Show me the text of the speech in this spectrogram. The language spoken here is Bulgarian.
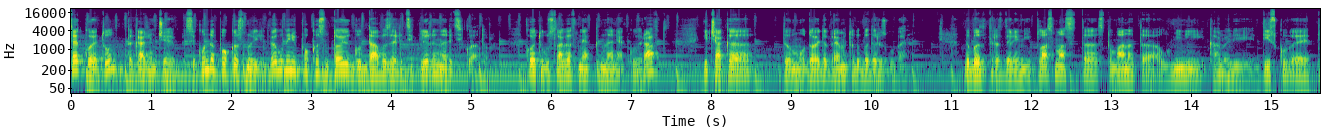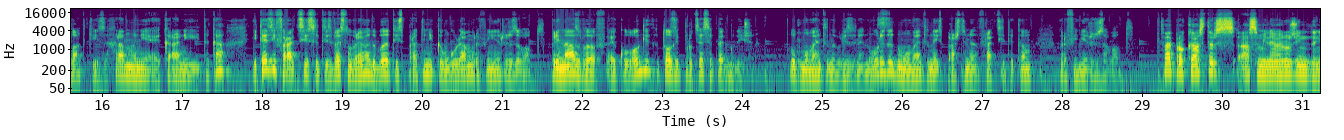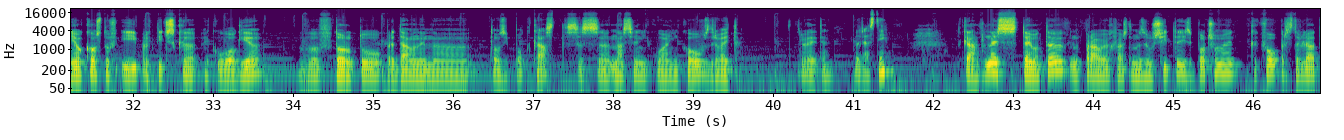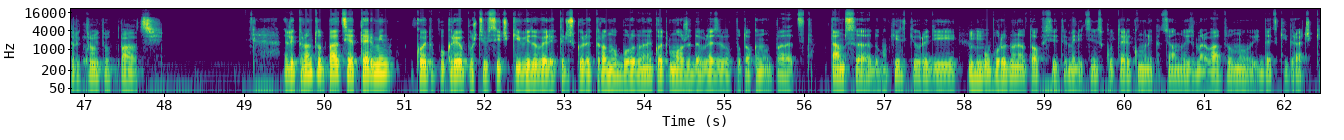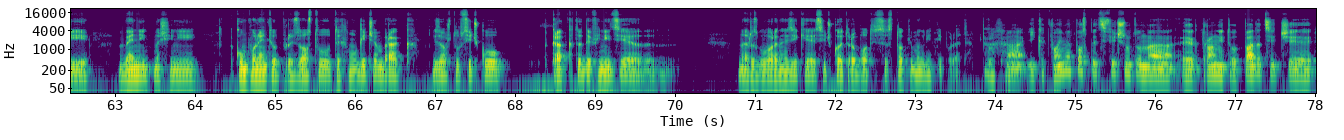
След което, да кажем, че секунда по-късно или две години по-късно, той го дава за рециклиране на рециклатор, който го слага в ня... на някой рафт и чака да му дойде времето да бъде разгубен. Да бъдат разделени и пластмасата, стоманата, алумини, кабели, дискове, платки, захранвания, екрани и така. И тези фракции след известно време да бъдат изпратени към голям рафиниращ завод. При нас в екологика този процес е 5 годишен. От момента на влизане на уреда до момента на изпращане на фракциите към рафиниращ завод. Това е Прокастърс. Аз съм Илян Ружин, Даниел Костов и практическа екология във второто предаване на този подкаст с нас е Николай Николов. Здравейте! Здравейте! Здрасти! Така, днес темата направо я хващаме за ушите и започваме какво представляват електронните отпадъци. Електронните отпадъци е термин, който покрива почти всички видове електрическо електронно оборудване, което може да влезе в потока на отпадъците. Там са домакински уреди, mm-hmm. оборудване от офисите, медицинско, телекомуникационно, измервателно и детски играчки, вендинг машини, компоненти от производство, технологичен брак, изобщо всичко, кратката дефиниция на разговорен език е всичко, което работи с токи магнитни полета. А, и какво има по-специфичното на електронните отпадъци, че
